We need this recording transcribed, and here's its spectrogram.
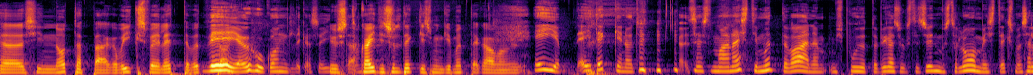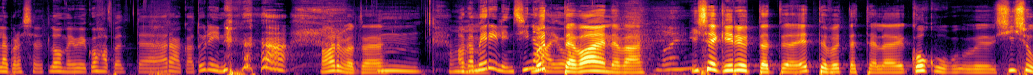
äh, siin Otepääga võiks veel ette võtta. vee ja õhukondliga sõita. just, Kaidi, sul tekkis mingi mõte ka? Ei, ei tekkinud, sest ma olen hästi mõttevaene, mis puudutab igasuguste sündmuste loomist, eks ma selle sellepärast selle loomejuhi koha pealt äh, ära ka tulin arvad või mm,? aga mm. Merilin, sina mõttevaene ju. mõttevaene või? ise kirjutad ettevõtetele kogu sisu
